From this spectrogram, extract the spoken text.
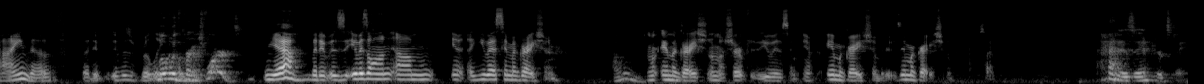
kind of, but it, it was really but with cool. French words. Yeah, but it was it was on um, U.S. immigration Oh, or immigration. I'm not sure if it was im- immigration, but it was immigration. So, that is interesting.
